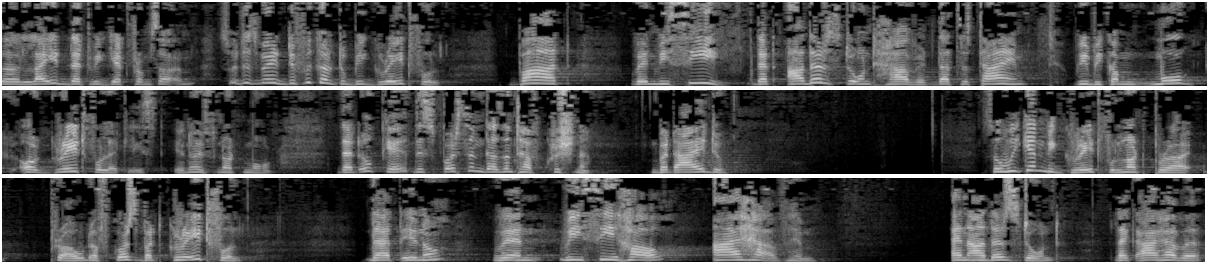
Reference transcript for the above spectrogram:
uh, light that we get from sun. So it is very difficult to be grateful. But when we see that others don't have it, that's the time we become more or grateful at least, you know, if not more. That okay, this person doesn't have Krishna, but I do. So we can be grateful, not pr- proud of course, but grateful that, you know, when we see how I have him and others don't. Like I have a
